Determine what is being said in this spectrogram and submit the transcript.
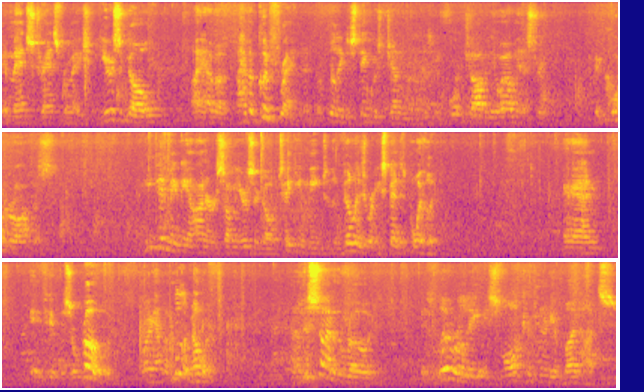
immense transformation. Years ago, I have a, I have a good friend, a really distinguished gentleman who has an important job in the oil industry, big corner office. He did me the honor some years ago of taking me to the village where he spent his boyhood. And it, it was a road going out in the middle of nowhere. And on this side of the road is literally a small community of mud huts,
